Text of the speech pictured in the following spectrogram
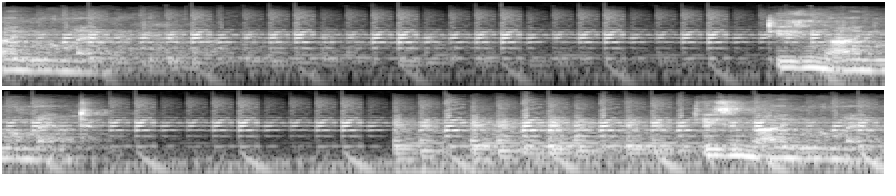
einen Moment. Diesen einen Moment. Diesen einen Moment.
